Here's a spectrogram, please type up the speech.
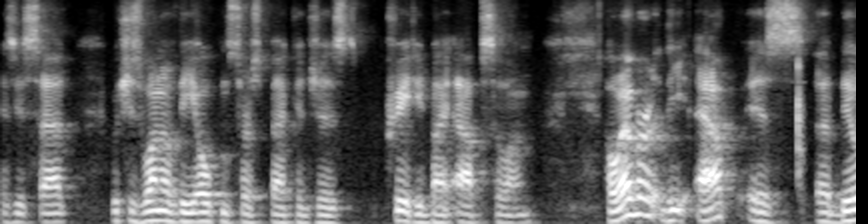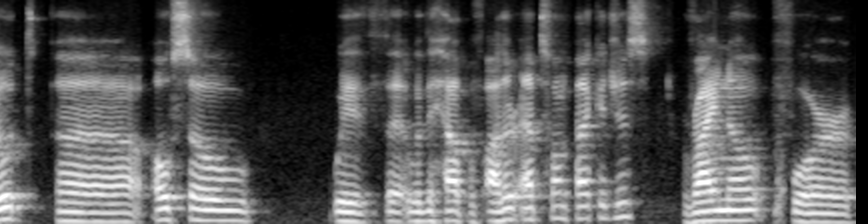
as you said, which is one of the open source packages created by Appsilon. However, the app is uh, built uh, also with uh, with the help of other Appsilon packages. Rhino for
